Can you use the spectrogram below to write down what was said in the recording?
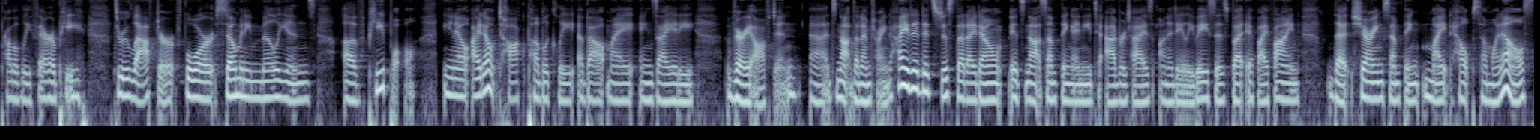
probably therapy through laughter for so many millions of people. You know i don't talk publicly about my anxiety very often. Uh, it's not that I'm trying to hide it, it's just that I don't, it's not something I need to advertise on a daily basis. But if I find that sharing something might help someone else,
